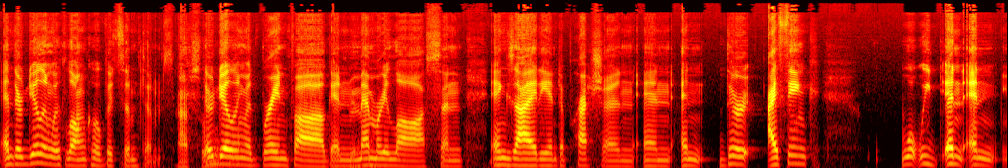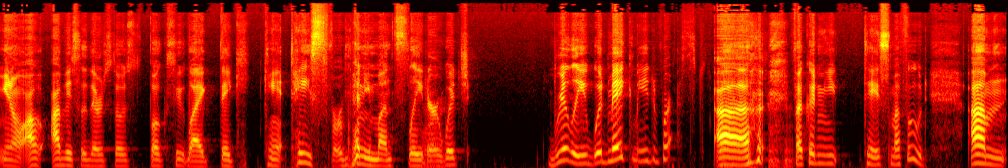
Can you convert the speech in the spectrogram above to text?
and they're dealing with long COVID symptoms. Absolutely. They're dealing with brain fog and yeah. memory loss and anxiety and depression. And, and they're, I think what we, and, and, you know, obviously there's those folks who like, they can't taste for many months later, right. which really would make me depressed. Uh, if I couldn't eat taste my food. Um,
